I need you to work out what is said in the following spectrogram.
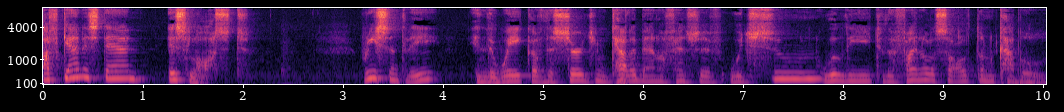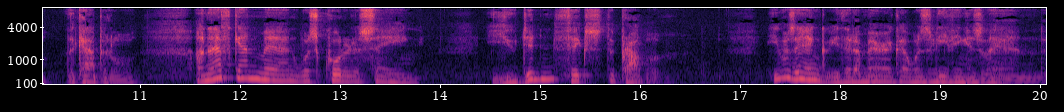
Afghanistan is lost. Recently, in the wake of the surging Taliban offensive, which soon will lead to the final assault on Kabul, the capital, an Afghan man was quoted as saying, You didn't fix the problem. He was angry that America was leaving his land.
